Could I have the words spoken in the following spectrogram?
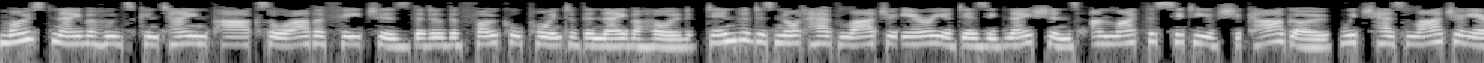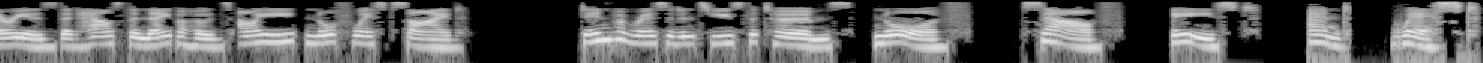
Most neighborhoods contain parks or other features that are the focal point of the neighborhood. Denver does not have larger area designations, unlike the city of Chicago, which has larger areas that house the neighborhoods, i.e., Northwest Side. Denver residents use the terms North, South, East, and West.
